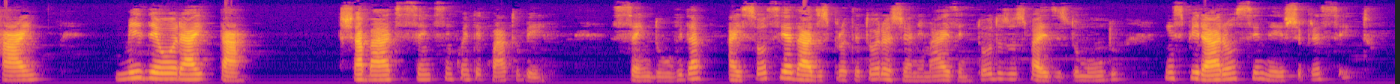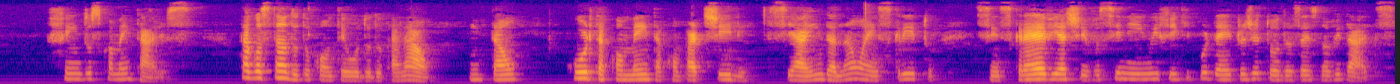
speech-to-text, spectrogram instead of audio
Haim Mideoraitá, Shabat 154b. Sem dúvida, as sociedades protetoras de animais em todos os países do mundo inspiraram-se neste preceito. Fim dos comentários. Tá gostando do conteúdo do canal? Então, curta, comenta, compartilhe. Se ainda não é inscrito, se inscreve e ativa o sininho e fique por dentro de todas as novidades.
